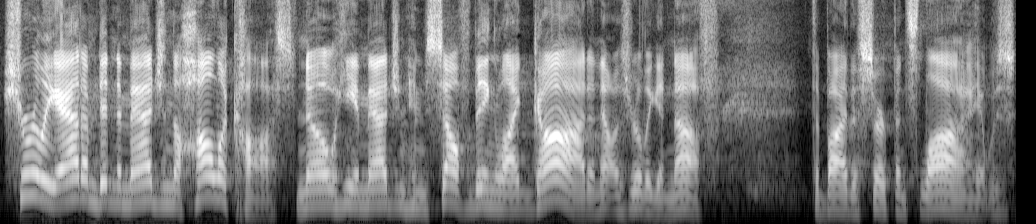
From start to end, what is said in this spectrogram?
Surely Adam didn't imagine the Holocaust. No, he imagined himself being like God, and that was really enough to buy the serpent's lie. It was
